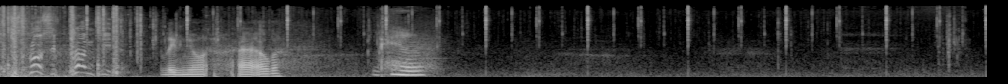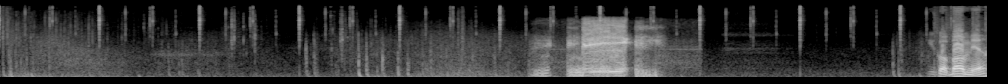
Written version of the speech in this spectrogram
Explosive planted. I'm leaving you uh, over. Okay. You got bomb, yeah?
